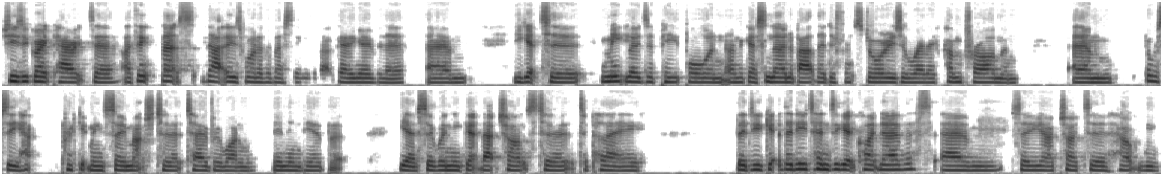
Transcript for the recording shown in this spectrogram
she's a great character. I think that's that is one of the best things about going over there. Um, you get to meet loads of people and, and I guess learn about their different stories and where they've come from. And um, obviously, ha- cricket means so much to, to everyone in India. But yeah, so when you get that chance to to play, they do get they do tend to get quite nervous. Um, so yeah, I try to help them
